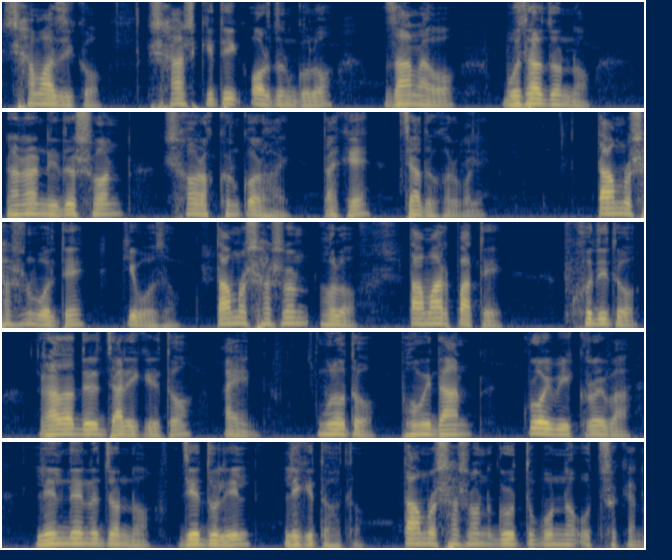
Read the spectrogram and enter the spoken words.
সামাজিক ও সাংস্কৃতিক অর্জনগুলো জানা ও বোঝার জন্য নানা নিদর্শন সংরক্ষণ করা হয়। তাকে জাদুঘর বলে। তাম্র শাসন বলতে কী বোঝো? তাম্র শাসন হলো তামার পাতে খোদিত রাজাদের জারিকৃত আইন। মূলত ভূমিদান, ক্রয় বিক্রয় বা লেনদেনের জন্য যে দলিল লিখিত হতো। তাম্র শাসন গুরুত্বপূর্ণ উৎস কেন?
